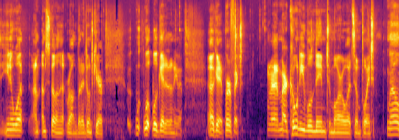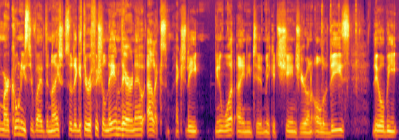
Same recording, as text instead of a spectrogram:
You know what? I'm, I'm spelling that wrong, but I don't care. We'll, we'll get it anyway. Okay, perfect. Uh, Marconi will name tomorrow at some point. Well, Marconi survived the night, so they get their official name. They are now Alex. Actually, you know what? I need to make a change here on all of these. They will be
